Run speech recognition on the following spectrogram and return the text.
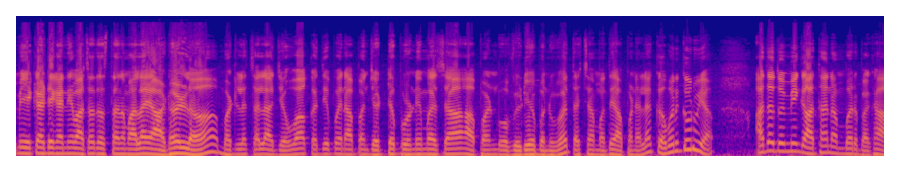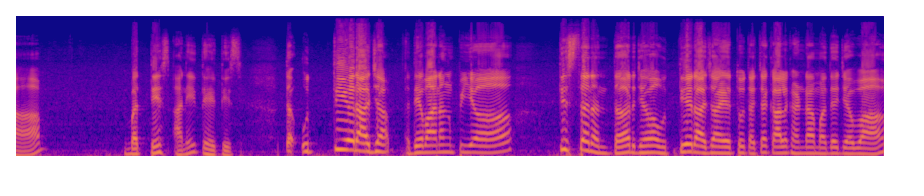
मी एका ठिकाणी वाचत असताना मला हे आढळलं म्हटलं चला जेव्हा कधी पण आपण जट्ट पौर्णिमेचा आपण व्हिडिओ बनवूया त्याच्यामध्ये आपण याला कव्हर करूया. आता तुम्ही गाथा नंबर बघा बत्तीस आणि तेहतीस. तर उत्तीय राजा देवानंग पिय नंतर जेव्हा उत्तीय राजा येतो त्याच्या कालखंडामध्ये जेव्हा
